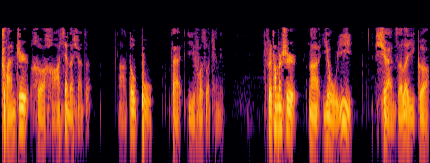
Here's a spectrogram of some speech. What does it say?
船只和航线的选择啊都不在以弗所停留，所以他们是那有意选择了一个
